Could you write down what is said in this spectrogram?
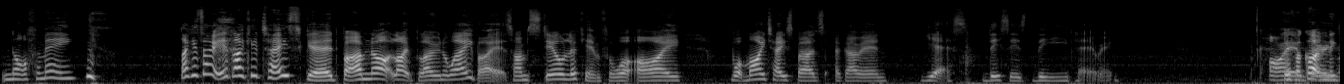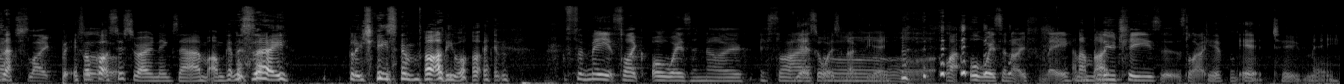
not for me. like it's it's like it tastes good, but I'm not like blown away by it. So I'm still looking for what I, what my taste buds are going. Yes, this is the pairing. I if I got an exa- much like, But if I've got a. Cicerone exam, I'm gonna say blue cheese and barley wine. For me, it's like always a no. It's like Yeah, it's always a no for you. Like always a no for me. And I'm blue like, cheese is like Give it to me.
